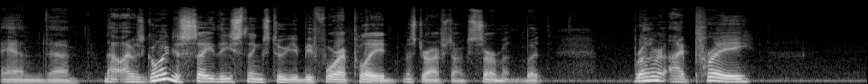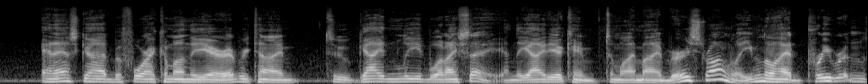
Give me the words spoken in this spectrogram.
And uh, now I was going to say these things to you before I played Mr. Armstrong's sermon, but brethren, I pray and ask God before I come on the air every time to guide and lead what I say. And the idea came to my mind very strongly, even though I had pre written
